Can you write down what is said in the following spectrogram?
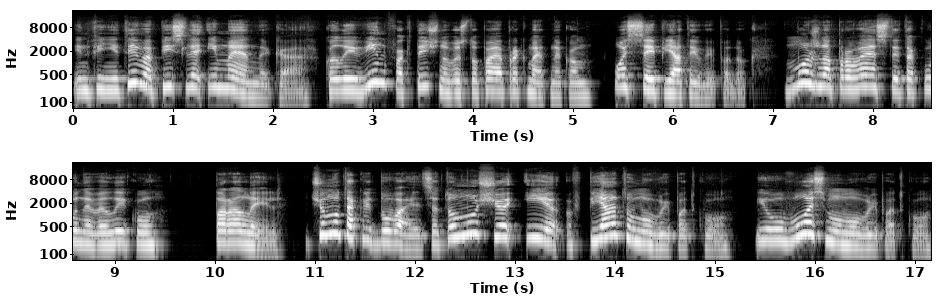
інфінітива після іменника, коли він фактично виступає прикметником. Ось цей п'ятий випадок. Можна провести таку невелику паралель. Чому так відбувається? Тому що і в п'ятому випадку, і у восьмому випадку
